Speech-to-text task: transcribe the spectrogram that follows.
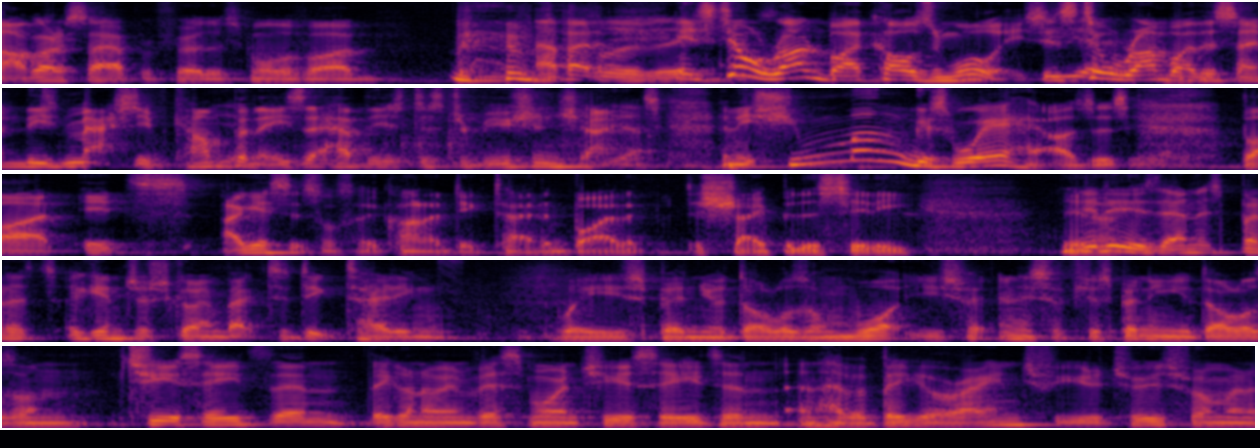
I've got to say, I prefer the smaller vibe. Absolutely. it's still run by Coles and Woolies. It's still run by the same these massive companies that have these distribution chains and these humongous warehouses. But it's, I guess, it's also kind of dictated by the, the shape of the city. You It know? is, and it's but it's again just going back to dictating where you spend your dollars on what you spend. And if you're spending your dollars on chia seeds, then they're going to invest more in chia seeds and, and have a bigger range for you to choose from and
